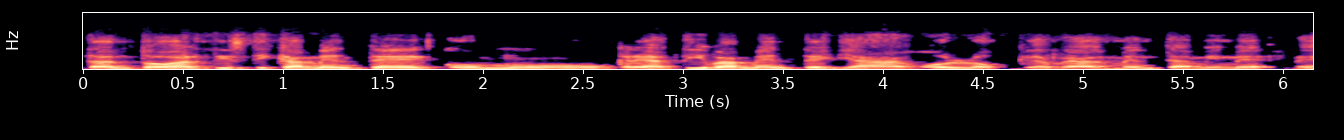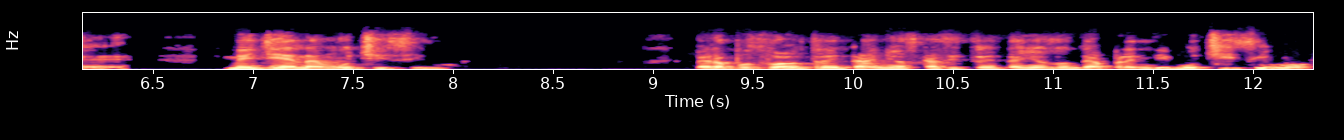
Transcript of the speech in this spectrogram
tanto artísticamente como creativamente, ya hago lo que realmente a mí me, me llena muchísimo pero pues fueron 30 años, casi 30 años donde aprendí muchísimo.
